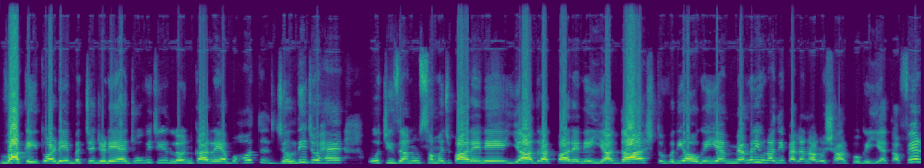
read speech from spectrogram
ਵਾਕਈ ਤੁਹਾਡੇ ਬੱਚੇ ਜਿਹੜੇ ਆ ਜੋ ਵੀ ਚੀਜ਼ ਲਰਨ ਕਰ ਰਹੇ ਆ ਬਹੁਤ ਜਲਦੀ ਜੋ ਹੈ ਉਹ ਚੀਜ਼ਾਂ ਨੂੰ ਸਮਝ ਪਾ ਰਹੇ ਨੇ ਯਾਦ ਰੱਖ ਪਾ ਰਹੇ ਨੇ ਯਾਦ ਯਾਦਾਸ਼ਤ ਵਧੀਆ ਹੋ ਗਈ ਹੈ ਮੈਮਰੀ ਉਹਨਾਂ ਦੀ ਪਹਿਲਾਂ ਨਾਲੋਂ ਸ਼ਾਰਪ ਹੋ ਗਈ ਹੈ। ਤਾਂ ਫਿਰ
